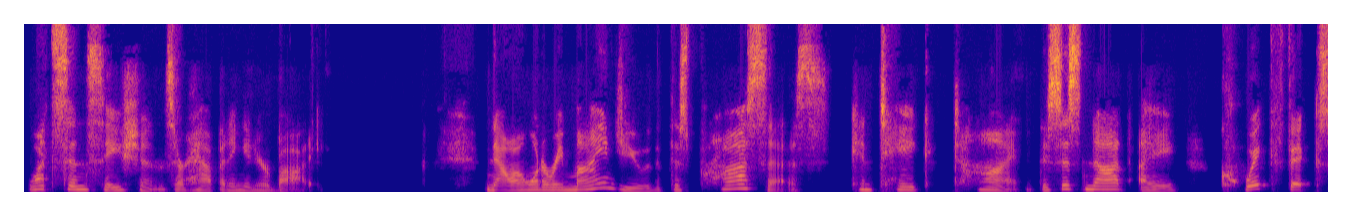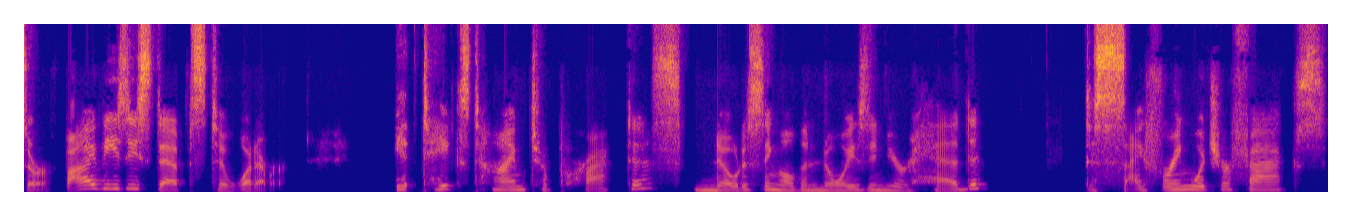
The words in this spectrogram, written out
What sensations are happening in your body? Now, I want to remind you that this process can take time. This is not a quick fix or five easy steps to whatever. It takes time to practice noticing all the noise in your head, deciphering which are facts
